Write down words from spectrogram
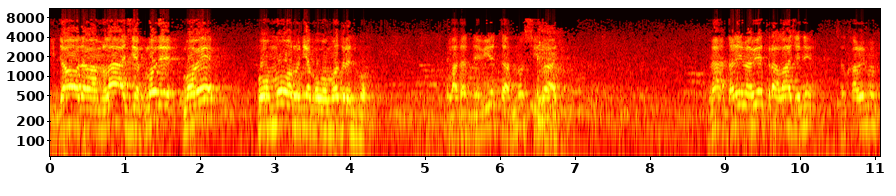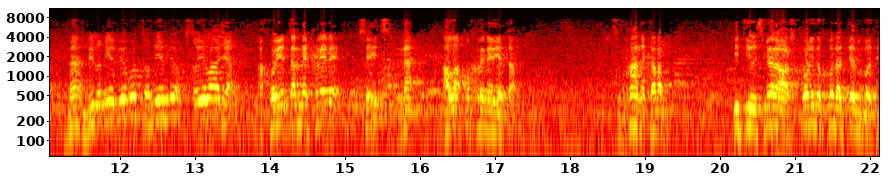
i dao da vam lađe plode, plove po moru njegovom odredbom. Ne vjetar nosi lađe na, da li ima vjetra, lađe ne. Sad kao imam, na, bilo nije bio gotovo, nije bio, stoji lađa. Ako vjetar ne krene, se ic, na, Allah pokrene vjetar. Subhanak Rab ti ti usmjeravaš koli dok hoda tebi godi.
